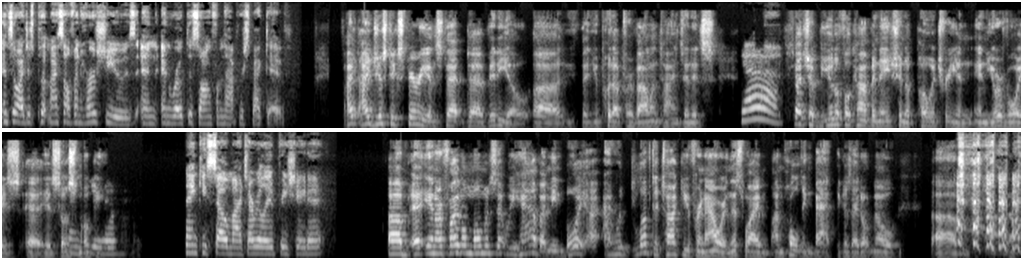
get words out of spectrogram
and so I just put myself in her shoes and and wrote the song from that perspective. I, I just experienced that uh, video uh, that you put up for Valentine's, and it's yeah such a beautiful combination of poetry and and your voice uh, is so Thank smoky. You. Thank you so much. I really appreciate it. Um, in our final moments that we have, I mean, boy, I, I, would love to talk to you for an hour, and that's why I'm, I'm holding back because I don't know um, uh,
